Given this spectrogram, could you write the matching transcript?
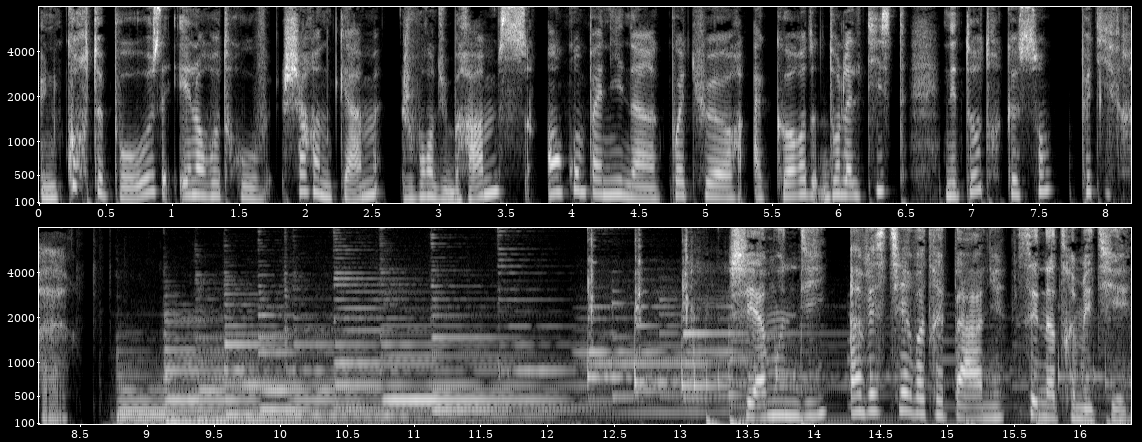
Une courte pause et l'on retrouve Sharon Kam jouant du Brahms en compagnie d'un quatuor à cordes dont l'altiste n'est autre que son petit frère. Chez Amundi, investir votre épargne, c'est notre métier.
